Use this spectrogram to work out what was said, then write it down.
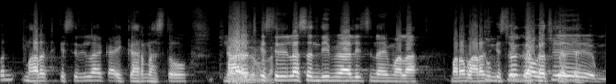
पण महाराष्ट्र केसरीला काही कारण असतो. महाराष्ट्र. केसरीला संधी मिळालीच नाही मला. मला महाराष्ट्र तुमच्या केसरी गटात खेळता. गावचे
